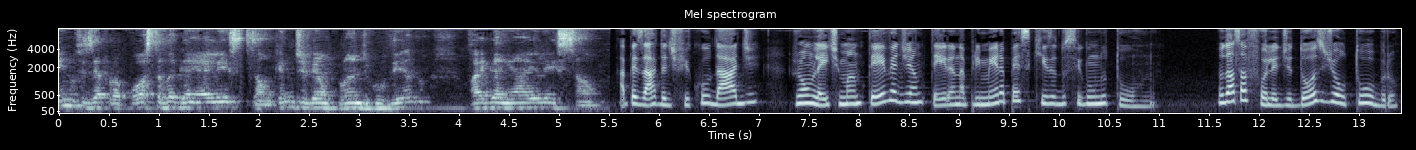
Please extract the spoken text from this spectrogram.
Quem não fizer proposta vai ganhar a eleição. Quem não tiver um plano de governo vai ganhar a eleição. Apesar da dificuldade, João Leite manteve a dianteira na primeira pesquisa do segundo turno. No Datafolha de 12 de outubro,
